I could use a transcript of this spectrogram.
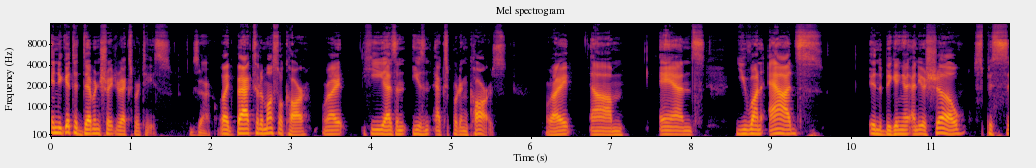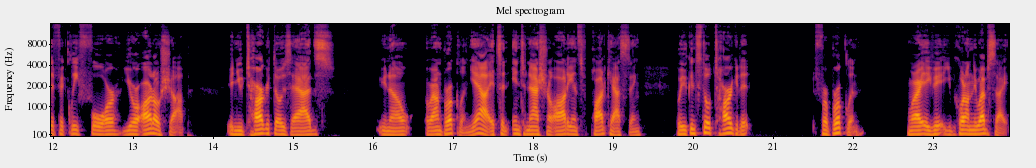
and you get to demonstrate your expertise. Exactly. like back to the muscle car, right? He has an he's an expert in cars, right? Um, and you run ads in the beginning and end of your show specifically for your auto shop, and you target those ads, you know, around Brooklyn. Yeah, it's an international audience for podcasting, but you can still target it for Brooklyn, right? If you, put it on the website.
